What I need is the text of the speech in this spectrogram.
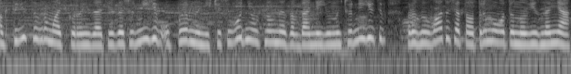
Активісти громадської організації «За Чернігів» упевнені, що сьогодні основне завдання юних чернігівців – розвиватися та отримувати нові знання.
